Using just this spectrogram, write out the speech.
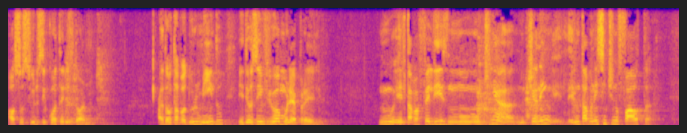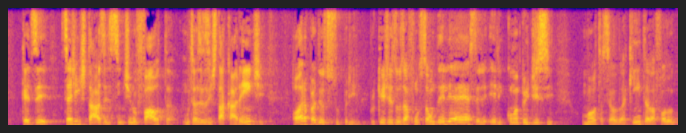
aos seus filhos enquanto eles dormem. Adão estava dormindo e Deus enviou a mulher para ele. Ele estava feliz, não, não, tinha, não tinha nem, ele não estava nem sentindo falta. Quer dizer, se a gente está às vezes sentindo falta, muitas vezes a gente está carente, ora para Deus te suprir, porque Jesus a função dele é essa. Ele, ele como eu disse uma outra célula da quinta, ela falou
